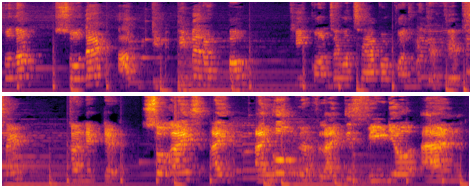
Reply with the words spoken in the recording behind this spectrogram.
सो दैट सो दैट आप गिनती में रख पाओ कौन से कौन से ऐप और कौन से कौन से website connected so guys i i hope you have liked this video and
